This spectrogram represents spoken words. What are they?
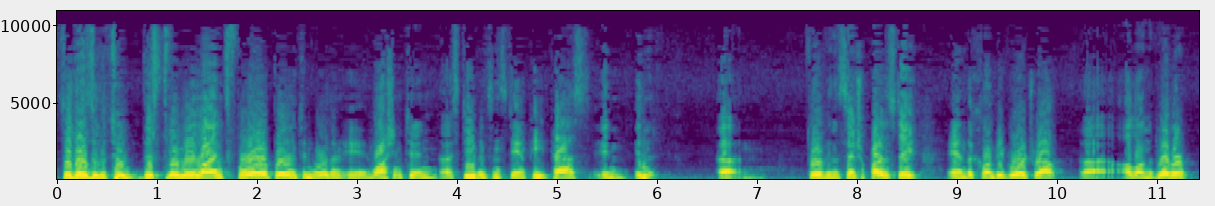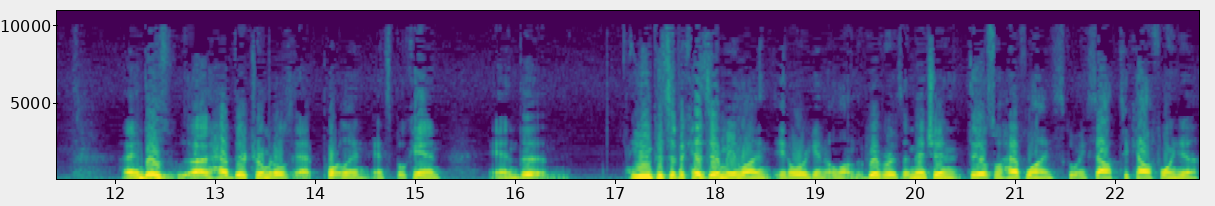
so those are the two, there's three main lines for Burlington Northern in Washington, uh, Stevens and Stampede Pass in, in uh, sort of in the central part of the state, and the Columbia Gorge route uh, along the river. And those uh, have their terminals at Portland and Spokane. And the Union Pacific has their main line in Oregon along the river, as I mentioned. They also have lines going south to California.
